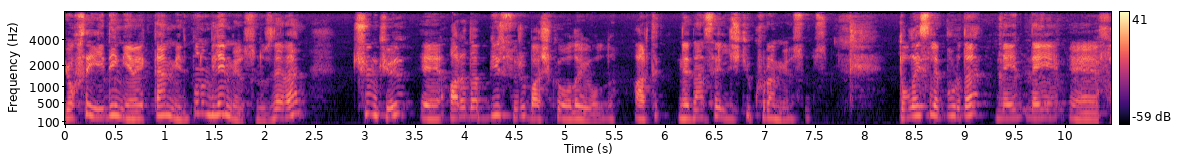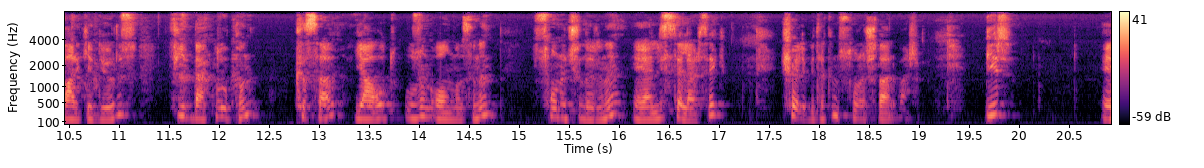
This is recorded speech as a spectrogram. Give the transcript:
Yoksa yediğim yemekten miydi? Bunu bilemiyorsunuz. Neden? Çünkü e, arada bir sürü başka olay oldu. Artık nedensel ilişki kuramıyorsunuz. Dolayısıyla burada ne, neyi e, fark ediyoruz? Feedback loop'un kısa yahut uzun olmasının sonuçlarını eğer listelersek şöyle bir takım sonuçlar var. Bir, e,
